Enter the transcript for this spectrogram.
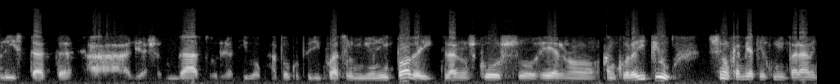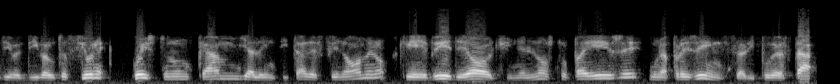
L'Istat ha rilasciato un dato relativo a poco più di 4 milioni di poveri, l'anno scorso erano ancora di più, sono cambiati alcuni parametri di valutazione, questo non cambia l'entità del fenomeno che vede oggi nel nostro paese una presenza di povertà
